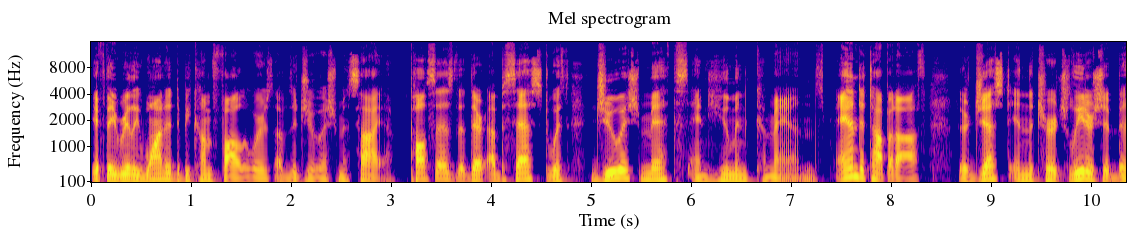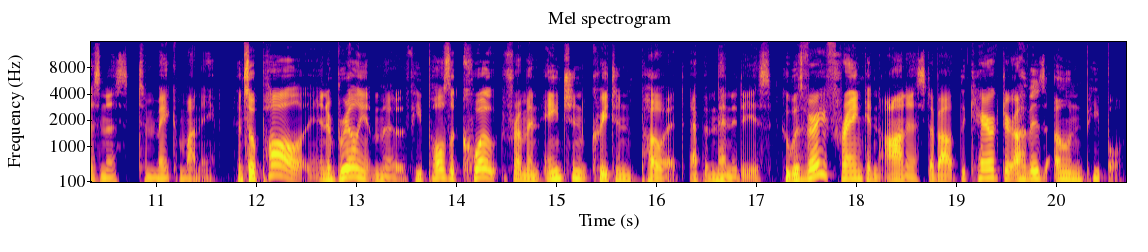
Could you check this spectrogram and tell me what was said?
if they really wanted to become followers of the Jewish Messiah. Paul says that they're obsessed with Jewish myths and human commands. And to top it off, they're just in the church leadership business to make money. And so, Paul, in a brilliant move, he pulls a quote from an ancient Cretan poet, Epimenides, who was very frank and honest about the character of his own people.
